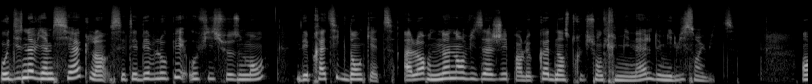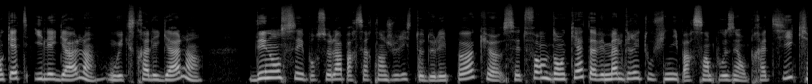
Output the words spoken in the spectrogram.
Au XIXe siècle, s'étaient développées officieusement des pratiques d'enquête, alors non envisagées par le Code d'instruction criminelle de 1808. Enquête illégale ou extralégale, dénoncée pour cela par certains juristes de l'époque, cette forme d'enquête avait malgré tout fini par s'imposer en pratique,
